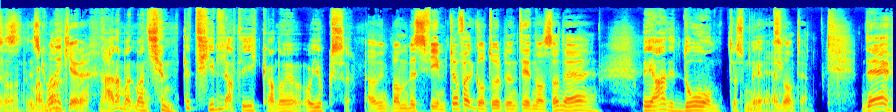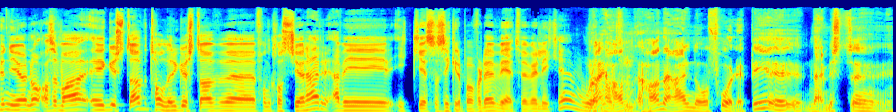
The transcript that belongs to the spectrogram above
Så Det skal man ikke gjøre. Nei, da, man, man kjente til at det gikk an å, å jukse. ja. Man besvimte jo for et godt ord på den tiden også. Det Ja, det dånte, som det het. dånt, ja. Det hun gjør nå, altså hva Gustav, toller Gustav eh, von Kost gjør her, er vi ikke så sikre på, for det vet vi vel ikke? Nei, han, han er nå foreløpig eh, nærmest uh,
